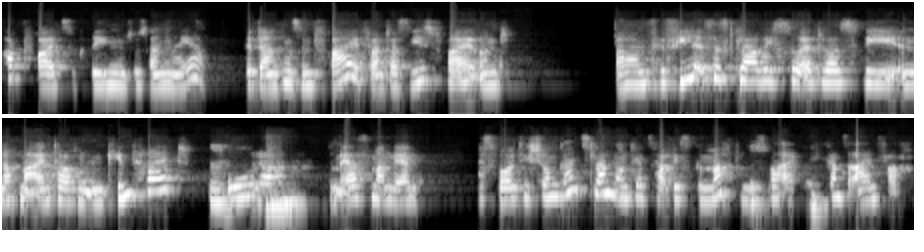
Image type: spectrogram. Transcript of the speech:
Kopf frei zu kriegen und zu sagen, naja, Gedanken sind frei, Fantasie ist frei und ähm, für viele ist es, glaube ich, so etwas wie nochmal eintauchen in Kindheit mhm. oder zum ersten Mal merken, das wollte ich schon ganz lange und jetzt habe ich es gemacht und es war eigentlich ganz einfach.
